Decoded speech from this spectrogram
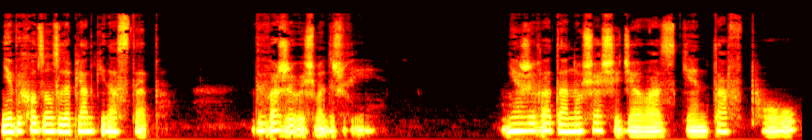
nie wychodzą z lepianki na step. Wyważyłyśmy drzwi. Nieżywa Danusia siedziała zgięta w pół,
